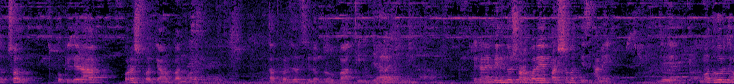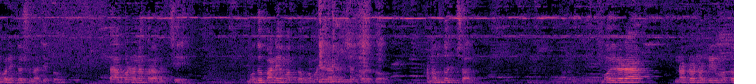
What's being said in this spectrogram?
উচ্ছল কোকিলেরা পরস্পরকে আহ্বান করত তাৎপর্য ছিল প্রভুপাত এখানে বিন্দু সরোবরের পার্শ্ববর্তী স্থানে যে মধুর ধবনিত শোনা যেত, তা বর্ণনা করা হচ্ছে মধু পানে মত্ত ভ্রমণেরা গুঞ্জন করত আনন্দ উচ্ছল ময়ূরেরা নট নটির মতো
